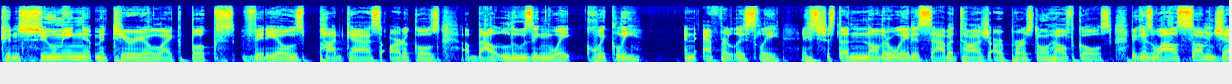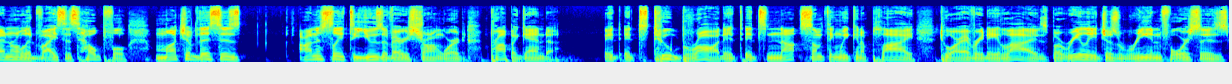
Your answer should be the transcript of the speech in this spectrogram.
consuming material like books, videos, podcasts, articles about losing weight quickly and effortlessly is just another way to sabotage our personal health goals. Because while some general advice is helpful, much of this is honestly, to use a very strong word, propaganda. It, it's too broad. It, it's not something we can apply to our everyday lives, but really it just reinforces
